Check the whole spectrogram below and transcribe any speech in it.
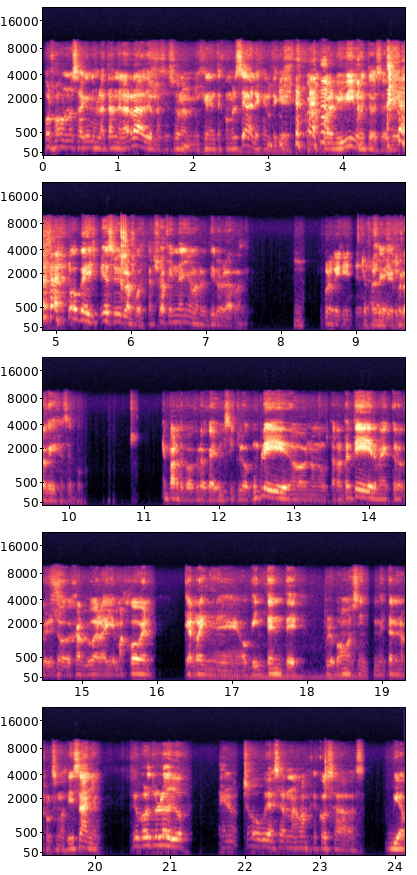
por favor no saquemos la TAN de la radio, me asesoran mis gerentes comerciales, gente que, con la cual vivimos y todo eso. Y digo, ok, voy a subir la apuesta, yo a fin de año me retiro de la radio. Fue lo que dijiste. ¿Qué fue Sí, lo que fue lo que dije hace poco. En parte porque creo que hay un ciclo cumplido, no me gusta repetirme, creo que le tengo que dejar lugar a alguien más joven que reine o que intente, pero lo podemos implementar en los próximos 10 años. Pero por otro lado digo, bueno, yo voy a hacer nada más que cosas vía.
